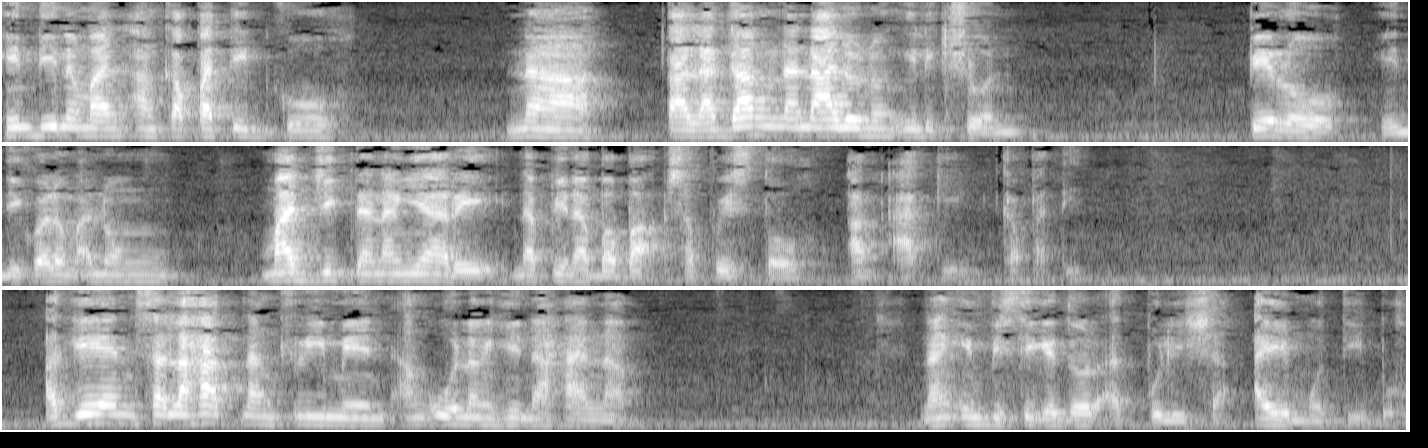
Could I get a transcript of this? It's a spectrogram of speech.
Hindi naman ang kapatid ko na talagang nanalo ng eleksyon pero hindi ko alam anong magic na nangyari na pinababa sa pwesto ang aking kapatid. Again, sa lahat ng krimen, ang unang hinahanap ng investigador at pulisya ay motibo.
